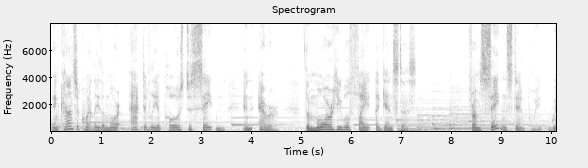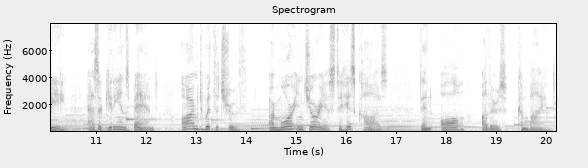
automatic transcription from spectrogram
and consequently the more actively opposed to Satan and error, the more he will fight against us. From Satan's standpoint, we, as a Gideon's band, armed with the truth, are more injurious to his cause than all others combined.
